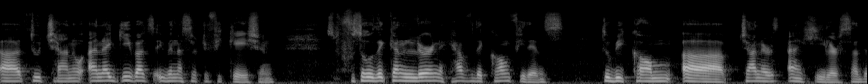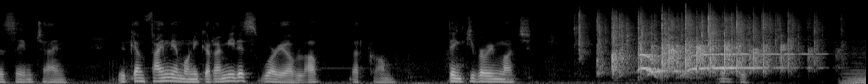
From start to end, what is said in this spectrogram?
uh, to channel, and I give us even a certification so they can learn, have the confidence to become uh, and healers at the same time. You can find me at Monica Ramirez, warrioroflove.com. Thank you very much. Thank you.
